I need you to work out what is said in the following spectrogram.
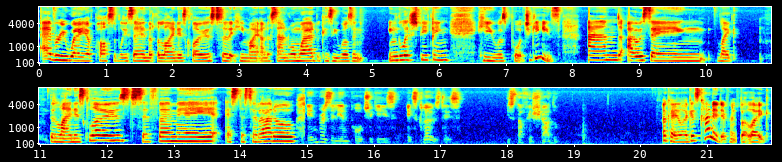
every way of possibly saying that the line is closed so that he might understand one word because he wasn't English speaking, he was Portuguese. And I was saying, like, the line is closed, se feme, está cerrado. In Brazilian Portuguese, it's closed is está fechado. Okay, like it's kind of different, but like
